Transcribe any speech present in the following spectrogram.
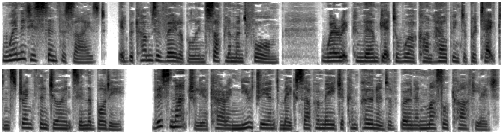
When it is synthesized, it becomes available in supplement form, where it can then get to work on helping to protect and strengthen joints in the body. This naturally occurring nutrient makes up a major component of bone and muscle cartilage,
